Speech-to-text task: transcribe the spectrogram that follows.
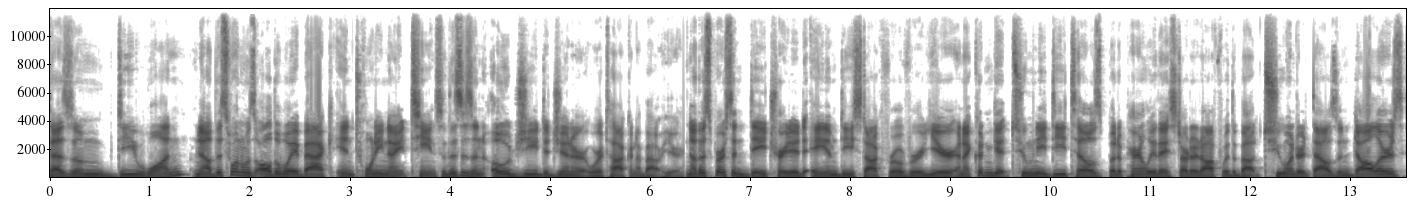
Thesum D1. Now, this one was all the way back in 2019. So this is an OG degenerate we're talking about here. Now, this person day traded AMD stock for over a year, and I couldn't get too many details, but apparently they started off with about $200,000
